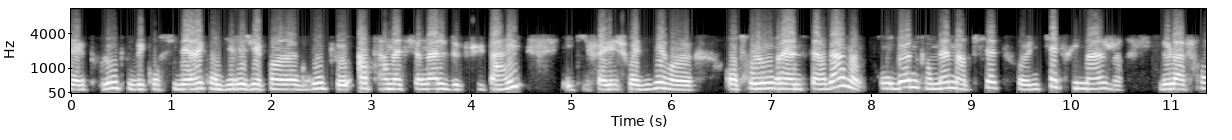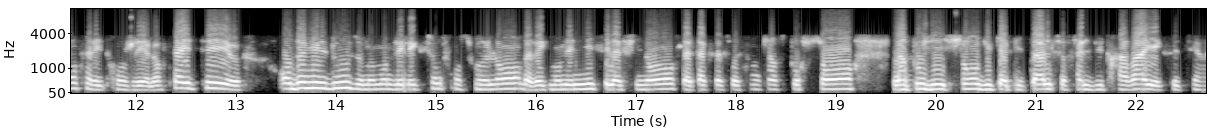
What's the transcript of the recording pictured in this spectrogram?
et Apollo, pouvaient considérer qu'on dirigeait pas un groupe international depuis Paris et qu'il fallait choisir euh, entre Londres et Amsterdam, on donne quand même un piètre, une piètre image de la France à l'étranger. Alors ça a été euh, en 2012, au moment de l'élection de François Hollande, avec mon ennemi c'est la finance, la taxe à 75%, l'imposition du capital sur celle du travail, etc.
